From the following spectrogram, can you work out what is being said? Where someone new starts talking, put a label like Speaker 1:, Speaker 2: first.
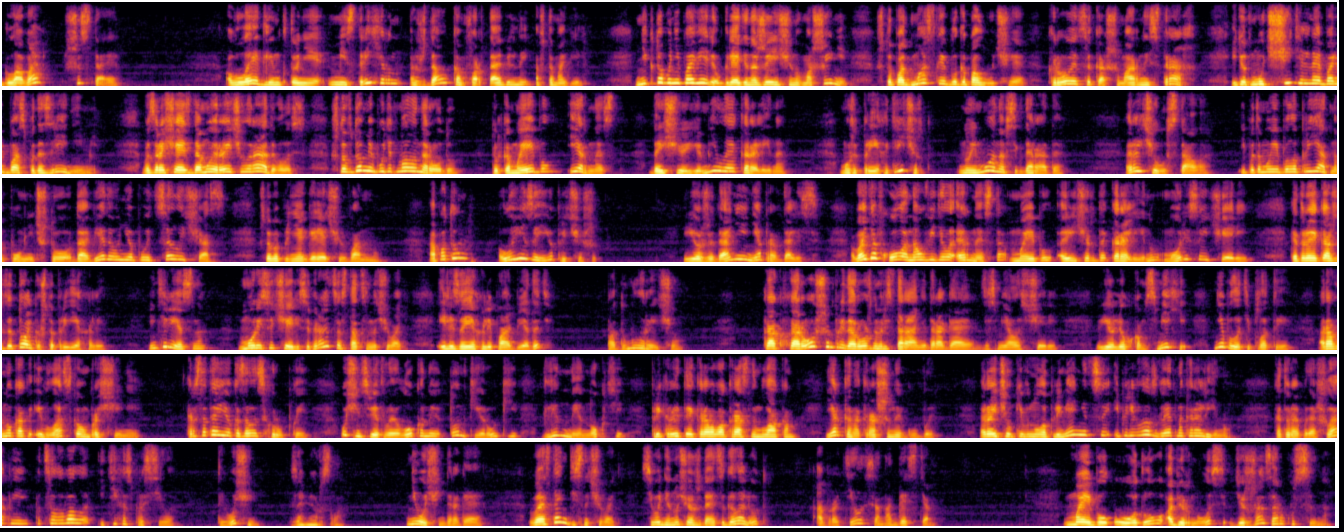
Speaker 1: Глава шестая. В Лейдлингтоне мисс Трихерн ждал комфортабельный автомобиль. Никто бы не поверил, глядя на женщину в машине, что под маской благополучия кроется кошмарный страх, идет мучительная борьба с подозрениями. Возвращаясь домой, Рэйчел радовалась, что в доме будет мало народу, только Мейбл и Эрнест, да еще ее милая Каролина. Может приехать Ричард? Но ему она всегда рада. Рэйчел устала, и потому ей было приятно помнить, что до обеда у нее будет целый час, чтобы принять горячую ванну. А потом Луиза ее причешет. Ее ожидания не оправдались. Войдя в холл, она увидела Эрнеста, Мейбл, Ричарда, Каролину, Морриса и Черри, которые, кажется, только что приехали. Интересно, Моррис и Черри собираются остаться ночевать или заехали пообедать? — подумала Рэйчел. «Как в хорошем придорожном ресторане, дорогая!» — засмеялась Черри. В ее легком смехе не было теплоты, равно как и в ласковом обращении. Красота ее казалась хрупкой. Очень светлые локоны, тонкие руки, длинные ногти, прикрытые кроваво-красным лаком, ярко накрашенные губы. Рэйчел кивнула племяннице и перевела взгляд на Каролину, которая подошла к ней, поцеловала и тихо спросила. «Ты очень Замерзла. Не очень, дорогая. Вы останетесь ночевать? Сегодня ночью ожидается гололед. Обратилась она к гостям. Мейбл Уодлоу обернулась, держа за руку сына.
